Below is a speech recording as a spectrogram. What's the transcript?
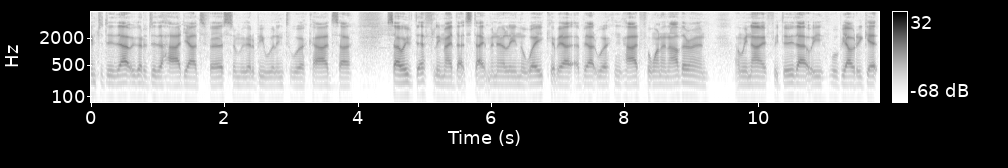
aim to do that, we've got to do the hard yards first and we've got to be willing to work hard. So so we've definitely made that statement early in the week about, about working hard for one another and, and we know if we do that we will be able to get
